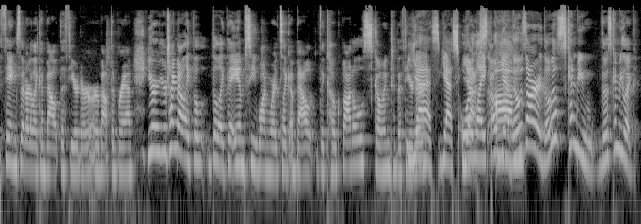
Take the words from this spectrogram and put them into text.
things that are like about the theater or about the brand. You're you're talking about like the the like the AMC one where it's like about the Coke bottles going to the theater. Yes, yes, or Yes. like oh yeah, um, those are those can be those can be like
